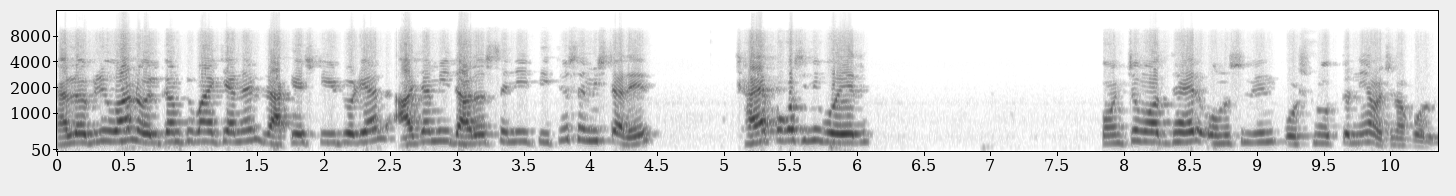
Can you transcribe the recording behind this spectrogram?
Hello everyone welcome to my channel Rakesh tutorial আজ আমি দ্বাদশ শ্রেণির তৃতীয় সেমিস্টারের ছায়া প্রকাশনী বইয়ের পঞ্চম অধ্যায়ের অনুশীলন প্রশ্ন উত্তর নিয়ে আলোচনা করব।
